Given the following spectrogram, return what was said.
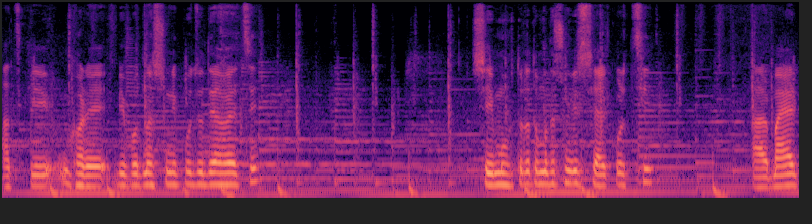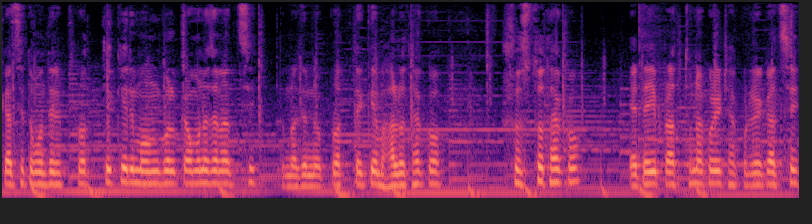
আজকে ঘরে বিপদনাশিনী পুজো দেওয়া হয়েছে। সেই মুহূর্তটা তোমাদের সঙ্গে শেয়ার করছি। আর মায়ের কাছে তোমাদের প্রত্যেকের মঙ্গল কামনা জানাচ্ছি। তোমরা যেন প্রত্যেকে ভালো থাকো, সুস্থ থাকো। এটাই প্রার্থনা করি ঠাকুরের কাছে।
